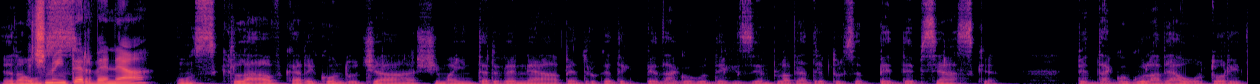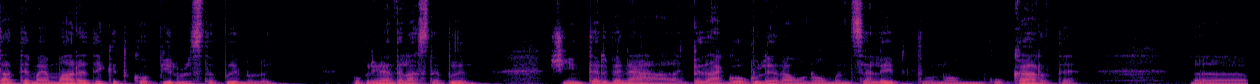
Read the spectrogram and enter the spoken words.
Era deci un, nu intervenea? Un sclav care conducea și mai intervenea pentru că de, pedagogul, de exemplu, avea dreptul să pedepsească. Pedagogul avea o autoritate mai mare decât copilul stăpânului. O primea de la stăpân. Și intervenea, pedagogul era un om înțelept, un om cu carte. Uh,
